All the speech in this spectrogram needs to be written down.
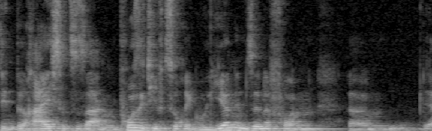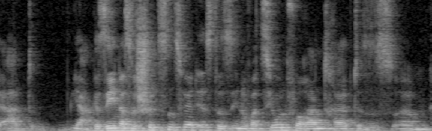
den Bereich sozusagen positiv zu regulieren im Sinne von, ähm, er hat ja, gesehen, dass es schützenswert ist, dass es Innovation vorantreibt, dass es ähm,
